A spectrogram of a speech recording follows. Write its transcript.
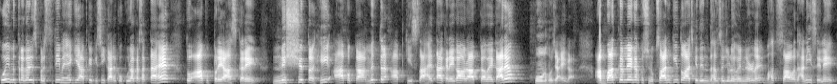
कोई मित्र अगर इस परिस्थिति में है कि आपके किसी कार्य को पूरा कर सकता है तो आप प्रयास करें। निश्चित ही आपका मित्र आपकी सहायता करेगा और आपका वह कार्य पूर्ण हो जाएगा। अब बात कर ले अगर कुछ नुकसान की तो आज के दिन धन से जुड़े हुए निर्णय बहुत सावधानी से लें।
